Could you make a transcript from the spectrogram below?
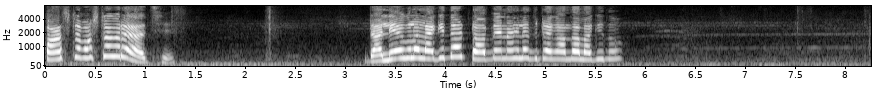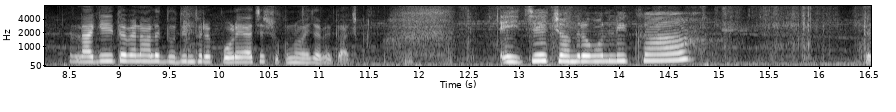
পাঁচটা পাঁচটা করে আছে। ডালিয়াগুলো লাগিয়ে দাও, টবে না হলে দুটা গাঁদা লাগিয়ে দাও। লাগিয়ে দিতে হবে নাহলে দুদিন ধরে পড়ে আছে শুকনো হয়ে যাবে গাছগুলো। এই যে চন্দ্রমল্লিকা এটা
